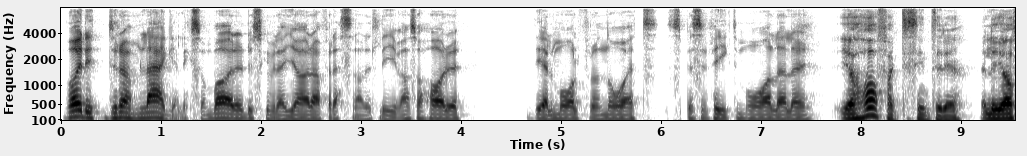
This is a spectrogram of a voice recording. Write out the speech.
Vad är ditt drömläge liksom? Vad är det du skulle vilja göra för resten av ditt liv? Alltså har du delmål för att nå ett specifikt mål eller? Jag har faktiskt inte det. Eller jag,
